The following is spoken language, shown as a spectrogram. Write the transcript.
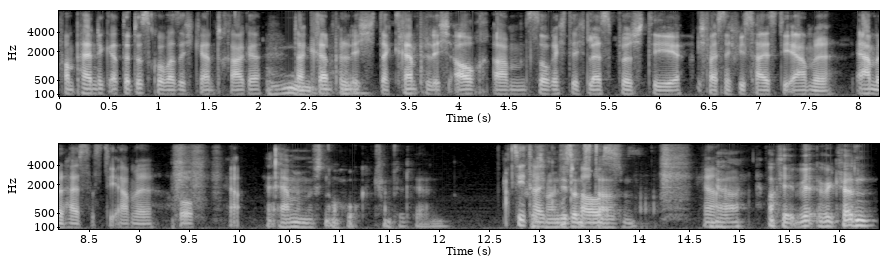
vom Panic at the Disco, was ich gern trage. Da Uh, krempel cool. ich, da krempel ich auch ähm, so richtig lesbisch die, ich weiß nicht, wie es heißt, die Ärmel. Ärmel heißt es, die Ärmel hoch. Ja. Ja, Ärmel müssen auch hochgekrempelt werden. Sieht halt man gut die sonst da aus. sind. Ja. Ja. Okay, wir, wir können,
